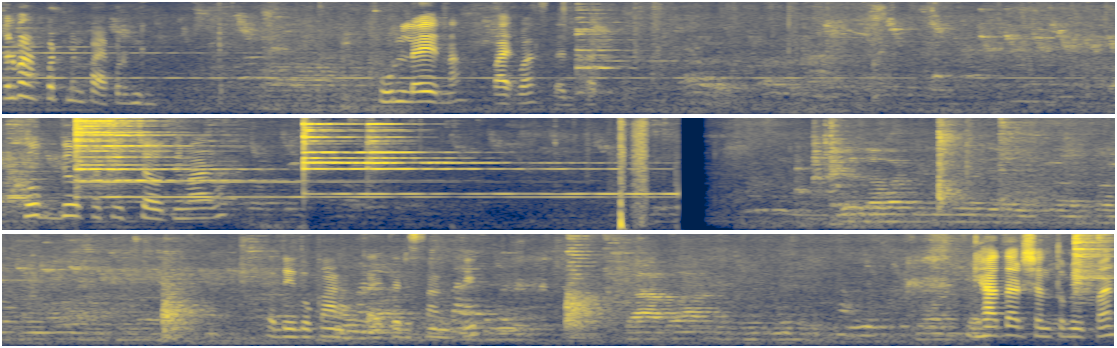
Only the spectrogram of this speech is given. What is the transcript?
चल बा पटकन पाय पडून घेऊ. ऊन लय ना पाय वाचतात खूप दिवसाची इच्छा होती मला. कधी दुकानात काहीतरी सांगते. घ्या दर्शन तुम्ही पण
